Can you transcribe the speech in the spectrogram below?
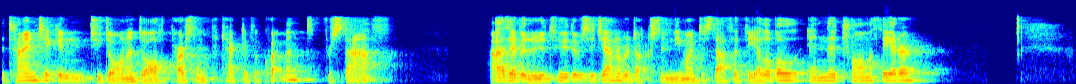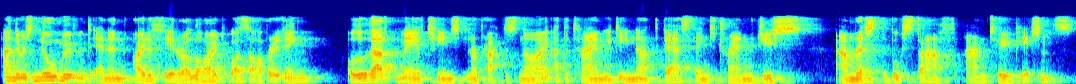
The time taken to don and doff personal protective equipment for staff. As I've alluded to, there was a general reduction in the amount of staff available in the trauma theatre. And there was no movement in and out of theatre allowed whilst operating. Although that may have changed in our practice now, at the time we deemed that the best thing to try and reduce um, risk to both staff and to patients.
